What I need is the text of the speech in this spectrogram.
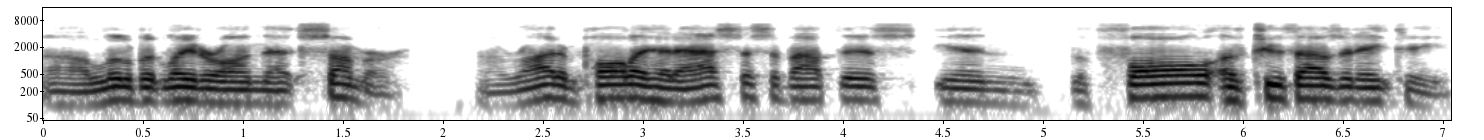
uh, a little bit later on that summer. Uh, Rod and Paula had asked us about this in the fall of 2018.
